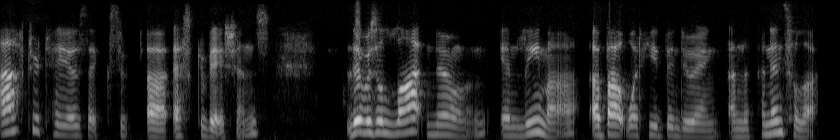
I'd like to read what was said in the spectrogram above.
after Tello's ex, uh, excavations, there was a lot known in Lima about what he'd been doing on the peninsula.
